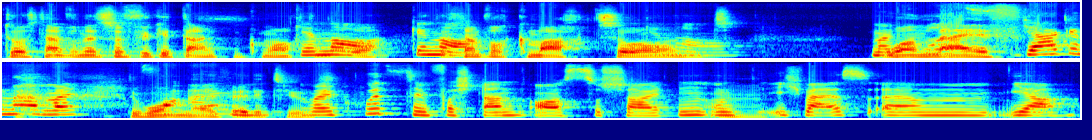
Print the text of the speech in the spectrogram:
Du hast einfach nicht so viel Gedanken gemacht. Genau, oder? genau. Du hast einfach gemacht so genau. und mal One kurz, Life. Ja, genau. Mal, The One Life Attitude. Mal kurz den Verstand auszuschalten. Und mhm. ich weiß, ähm, ja,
